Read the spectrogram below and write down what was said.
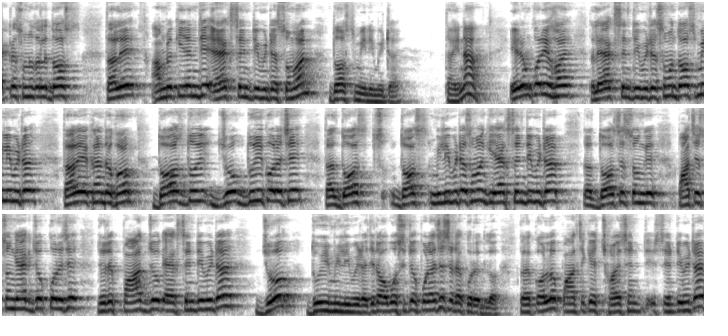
একটা শূন্য তাহলে দশ। তাহলে আমরা কি জানি যে এক সেন্টিমিটার সমান দশ মিলিমিটার। তাই না? এরকম করেই হয়। তাহলে এক সেন্টিমিটার সমান দশ মিলিমিটার তাহলে এখানে দেখো, দশ দুই, যোগ দুই করেছে, তাহলে দশ দশ মিলিমিটার সমান কি? এক সেন্টিমিটার তাহলে দশের সঙ্গে, পাঁচের সঙ্গে এক যোগ করেছে যেটা পাঁচ যোগ এক সেন্টিমিটার যোগ দুই মিলিমিটার যেটা অবশিষ্ট পড়ে আছে সেটা করে দিল। তাহলে করল পাঁচ একে ছয় সেন্টি সেন্টিমিটার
